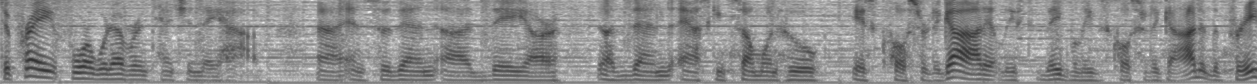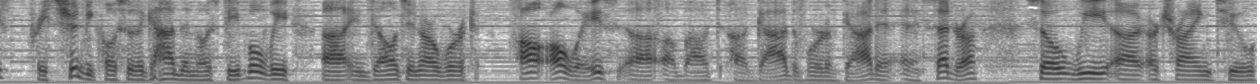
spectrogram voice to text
to pray for whatever intention they have. Uh, and so then uh, they are uh, then asking someone who is closer to God, at least they believe is closer to God, the priest. The priest should be closer to God than most people. We uh, indulge in our work always uh, about uh, God, the Word of God, and, etc. So we uh, are trying to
